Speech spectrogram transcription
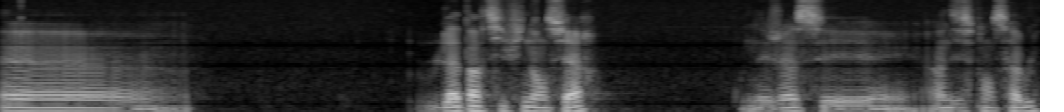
La partie financière, déjà, c'est indispensable.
